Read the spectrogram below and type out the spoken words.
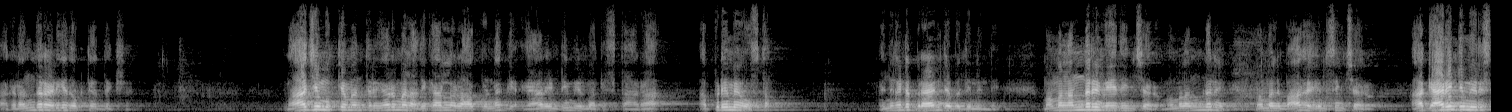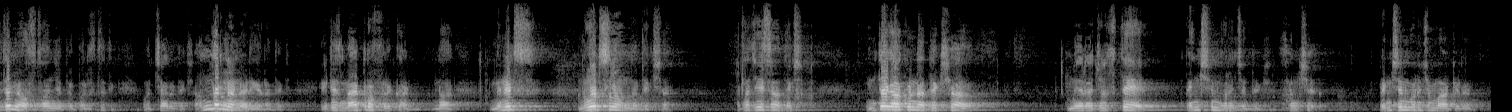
అక్కడ అందరూ అడిగేది ఒకటే అధ్యక్ష. మాజీ ముఖ్యమంత్రి గారు మళ్ళీ అధికారంలో రాకుండా గ్యారంటీ మీరు మాకు ఇస్తారా? అప్పుడే మేము వస్తాం. ఎందుకంటే బ్రాండ్ దెబ్బతినింది మమ్మల్ని అందరినీ వేధించారు. మమ్మల్ని అందరినీ మమ్మల్ని బాగా హింసించారు. ఆ గ్యారంటీ మీరు ఇస్తే మేము వస్తామని చెప్పే పరిస్థితి వచ్చారు అధ్యక్ష. అందరు నన్ను అడిగారు అధ్యక్ష. It is matter of record నా మినిట్స్ నోట్స్లో ఉంది అధ్యక్ష. అట్లా చేసాం అధ్యక్ష. ఇంతే కాకుండా అధ్యక్ష మీరు చూస్తే పెన్షన్ గురించి అధ్యక్ష సంక్షే పెన్షన్ గురించి మాట్లాడారు.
